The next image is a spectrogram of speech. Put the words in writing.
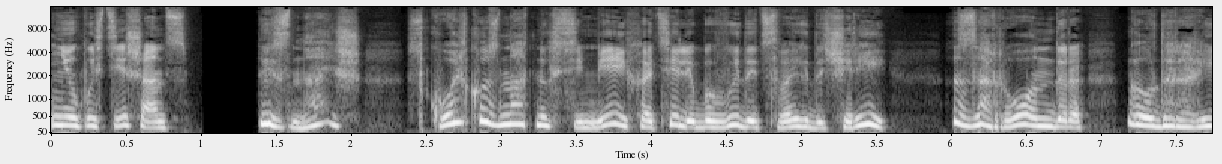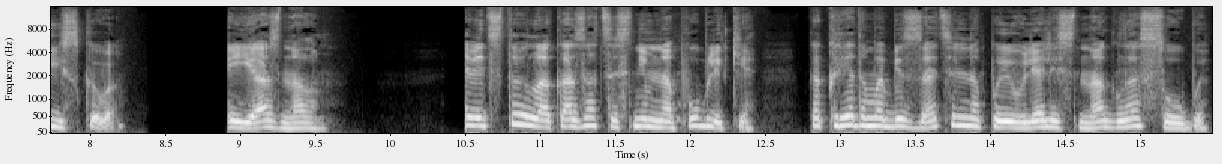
Не упусти шанс. Ты знаешь, сколько знатных семей хотели бы выдать своих дочерей за Рондера Галдарарийского? И я знала. Ведь стоило оказаться с ним на публике, как рядом обязательно появлялись наглые особы,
